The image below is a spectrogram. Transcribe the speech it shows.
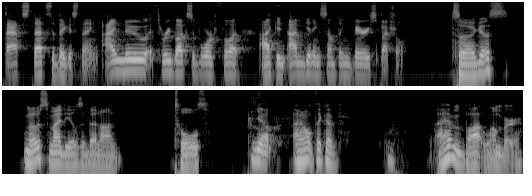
That's that's the biggest thing. I knew at three bucks a board foot, I can I'm getting something very special. So I guess most of my deals have been on tools. Yep. I don't think I've I haven't bought lumber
